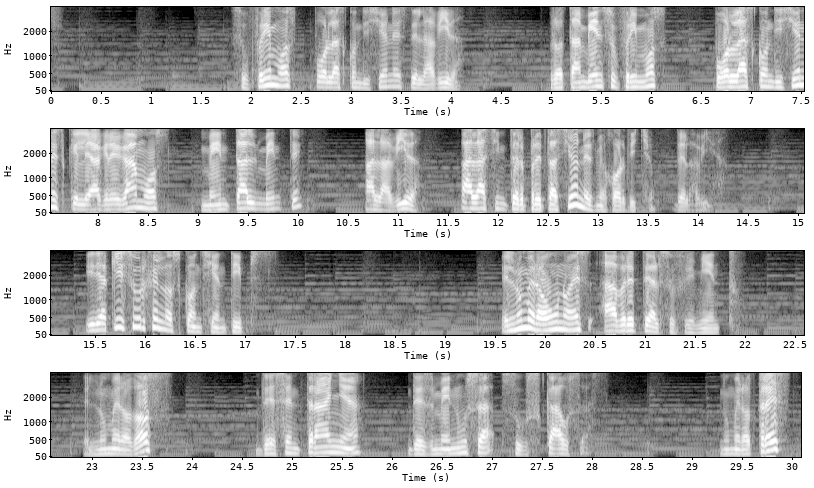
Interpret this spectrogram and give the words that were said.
Sufrimos por las condiciones de la vida, pero también sufrimos por las condiciones que le agregamos mentalmente a la vida, a las interpretaciones, mejor dicho, de la vida. Y de aquí surgen los conscientips. El número uno es ábrete al sufrimiento. El número dos, desentraña, desmenuza sus causas. Número 3.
